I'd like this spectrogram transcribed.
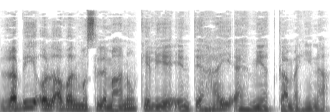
रबी उल अवल मुसलमानों के लिए इंतहाई अहमियत का महीना।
